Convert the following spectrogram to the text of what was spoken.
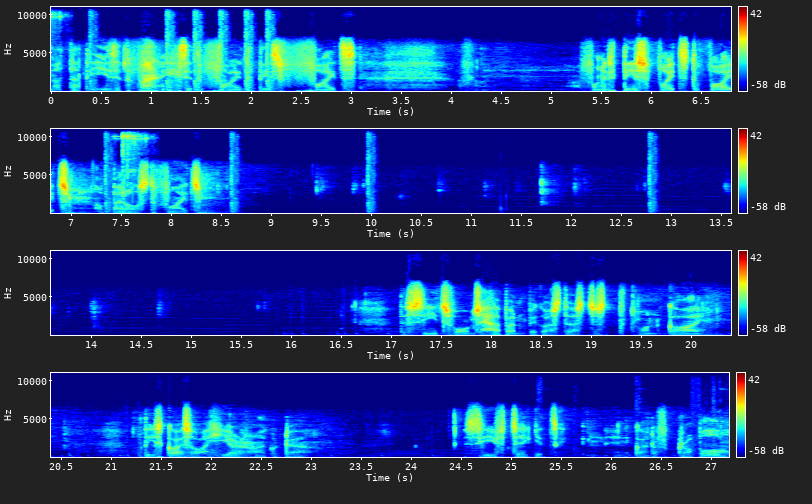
It's not that easy to find, easy to find these fights. Find these fights to fight, or battles to fight. The siege won't happen because there's just that one guy. These guys are here. I could uh, see if they get in any kind of trouble.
